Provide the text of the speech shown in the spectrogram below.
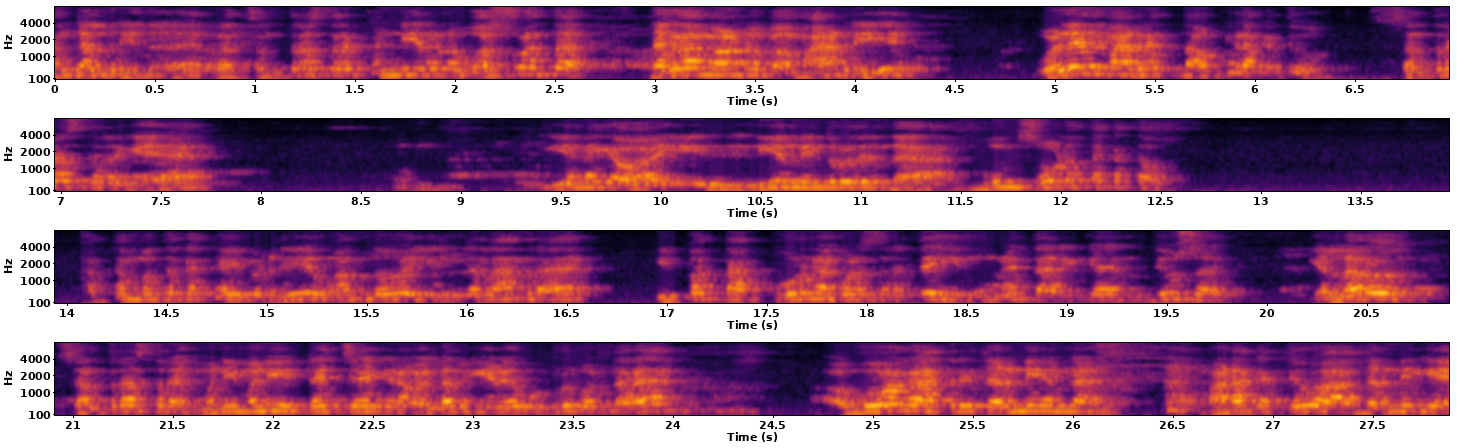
ಹಂಗಲ್ರಿ ಇದು. ಸಂತ್ರಸ್ತರ ಕಣ್ಣೀರನ್ನ ವರ್ಷವಂತ ದಗಳ ಮಾಡ ಮಾಡ್ರಿ. ಒಳ್ಳೇದ್ ಮಾಡ್ರಿ ಅಂತ ನಾವು ಕೇಳಾಕತ್ತೀವಿ. ಸಂತ್ರಸ್ತರಿಗೆ ಏನಾಗ್ಯಾವ? ಈ ನೀರ್ ನಿಂದಿರೋದ್ರಿಂದ ಭೂಮಿ ಸೋಡತಕ್ಕತ್ತಾವ ಹತ್ತೊಂಬತ್ತಕ್ಕ ಕೈ ಬಿಡ್ರಿ. ಒಂದು ಇಲ್ಲಲ್ಲ ಅಂದ್ರ ಇಪ್ಪತ್ನಾಲ್ಕು ಪೂರ್ಣಗೊಳಿಸಿರತ್ತೆ ಈ ಮೂರನೇ ತಾರೀಕಿನ ದಿವಸ ಎಲ್ಲರೂ ಸಂತ್ರಸ್ತರ, ಮನಿ ಮನಿ ಟಚ್ ಆಗಿ ನಾವೆಲ್ಲರಿಗೂ ಹೇಳಿ ಒಬ್ರು ಬರ್ತಾರ. ಅಹೋರಾತ್ರಿ ಧರಣಿಯನ್ನ ಮಾಡಾಕತ್ತೇವು ಆ ಧರಣಿಗೆ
